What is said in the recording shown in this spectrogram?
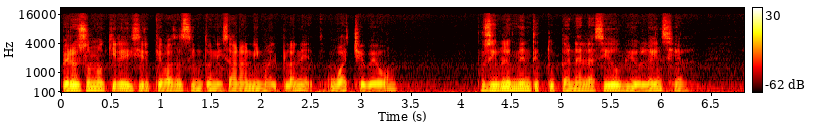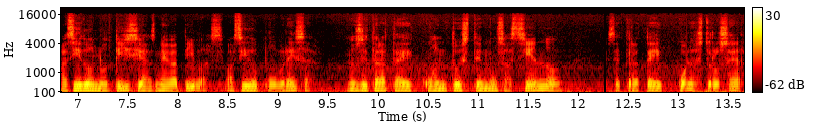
Pero eso no quiere decir que vas a sintonizar Animal Planet o HBO. Posiblemente tu canal ha sido violencia, ha sido noticias negativas, ha sido pobreza. No se trata de cuánto estemos haciendo, se trata de nuestro ser.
